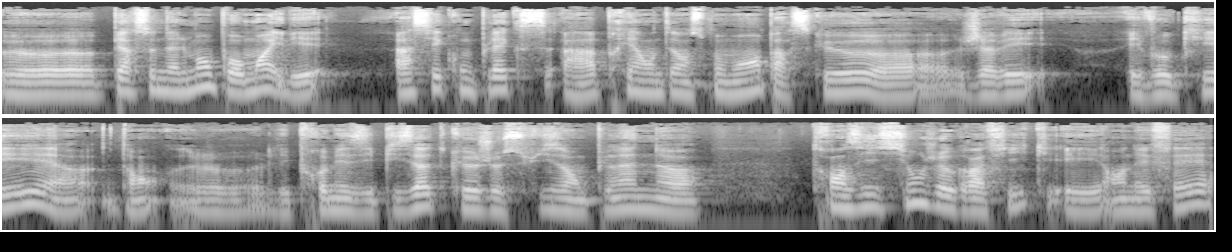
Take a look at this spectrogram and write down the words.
euh, personnellement, pour moi, il est assez complexe à appréhender en ce moment parce que euh, j'avais évoqué euh, dans euh, les premiers épisodes que je suis en pleine euh, transition géographique. Et en effet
